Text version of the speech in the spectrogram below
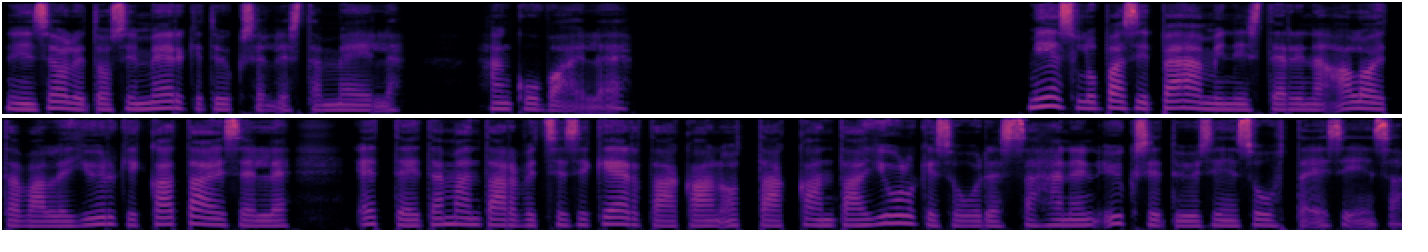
niin se oli tosi merkityksellistä meille, hän kuvailee. Mies lupasi pääministerinä aloittavalle Jyrki Kataiselle, ettei tämän tarvitsisi kertaakaan ottaa kantaa julkisuudessa hänen yksityisiin suhteisiinsa.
